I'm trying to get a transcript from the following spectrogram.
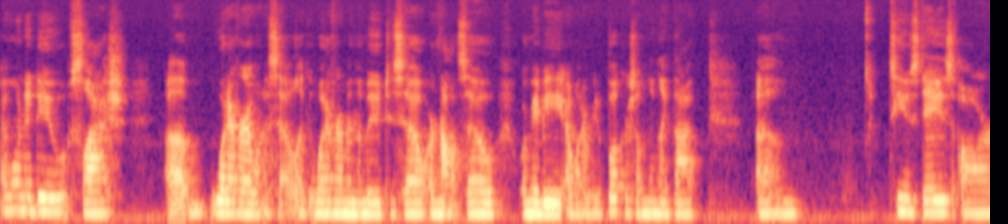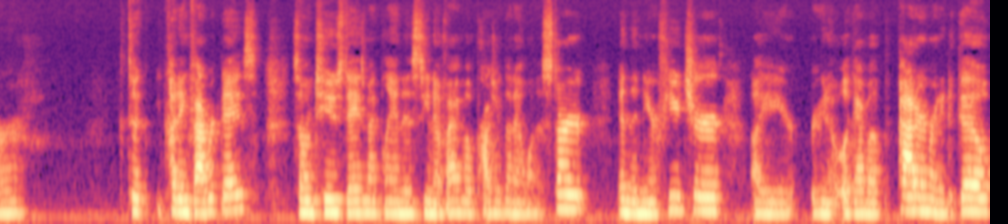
I want to do slash um, whatever I want to sew, like whatever I'm in the mood to sew or not sew, or maybe I want to read a book or something like that. Um, Tuesdays are to cutting fabric days. So on Tuesdays, my plan is, you know, if I have a project that I want to start in the near future, I, you know, like I have a pattern ready to go,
